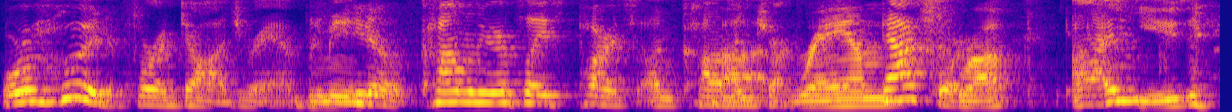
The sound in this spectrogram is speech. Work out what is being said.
or a hood for a Dodge Ram. do you mean? know, commonly replaced parts on common Uh, trucks. Ram Back order. truck. Excuse.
